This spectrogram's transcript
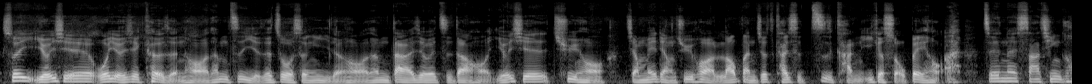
所以有一些我有一些客人哈，他们自己也在做生意的哈，他们大概就会知道哈，有一些去哈讲没两句话，老板就开始自砍一个手背哈，哎，这那三千块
